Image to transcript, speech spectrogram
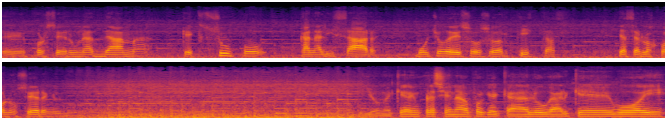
eh, por ser una dama que supo canalizar muchos de esos artistas y hacerlos conocer en el mundo. Yo me quedo impresionado porque cada lugar que voy,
